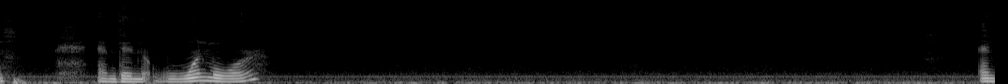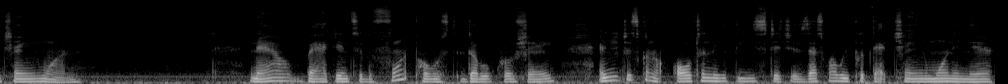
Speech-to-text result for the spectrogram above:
And then one more. And chain one now back into the front post double crochet and you're just going to alternate these stitches. That's why we put that chain one in there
